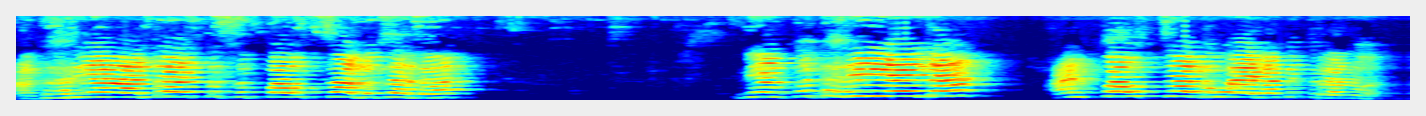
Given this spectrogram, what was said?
आ, घरी आलं तसं पाऊस चालू झाला. नेमकं घरी यायला आणि पाऊस चालू व्हायला मित्रांनो.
